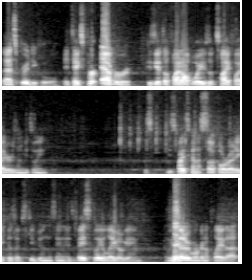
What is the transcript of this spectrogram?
that's pretty cool. It takes forever because you have to fight off waves of Tie fighters in between. This, these fights kind of suck already because I just keep doing the same. Thing. It's basically a Lego game. And we said we weren't going to play that.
